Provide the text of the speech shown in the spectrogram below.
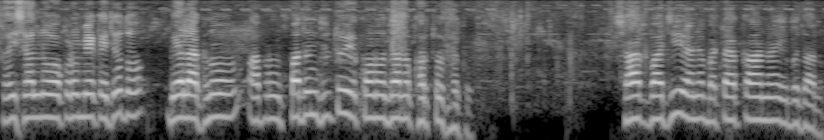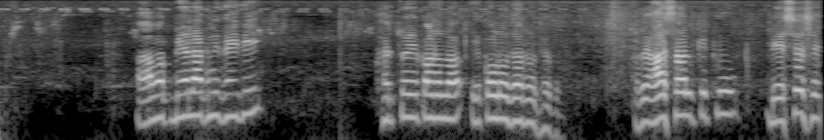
ગઈ સાલનો આંકડો મેં કહેતો હતો બે લાખનું આપણું ઉત્પાદન થયું હતું એકાણું હજારનો ખર્ચો થતો શાકભાજી અને બટાકા અને એ બધાનો. આવક બે લાખની થઈ હતી. ખર્ચો એકાણું લાખ એકાણું હજારનો થયો હવે આ સાલ કેટલું બેસે છે,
